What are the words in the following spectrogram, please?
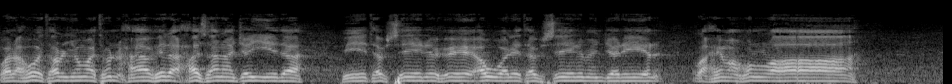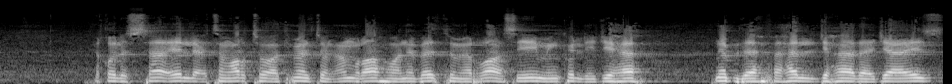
وله ترجمة حافلة حسنة جيدة في تفسير في أول تفسير من جرير. رحمه الله. يقول السائل اعتمرت وأكملت العمرة ونبذت من رأسي من كل جهة. نبذة فهل هذا جائز؟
